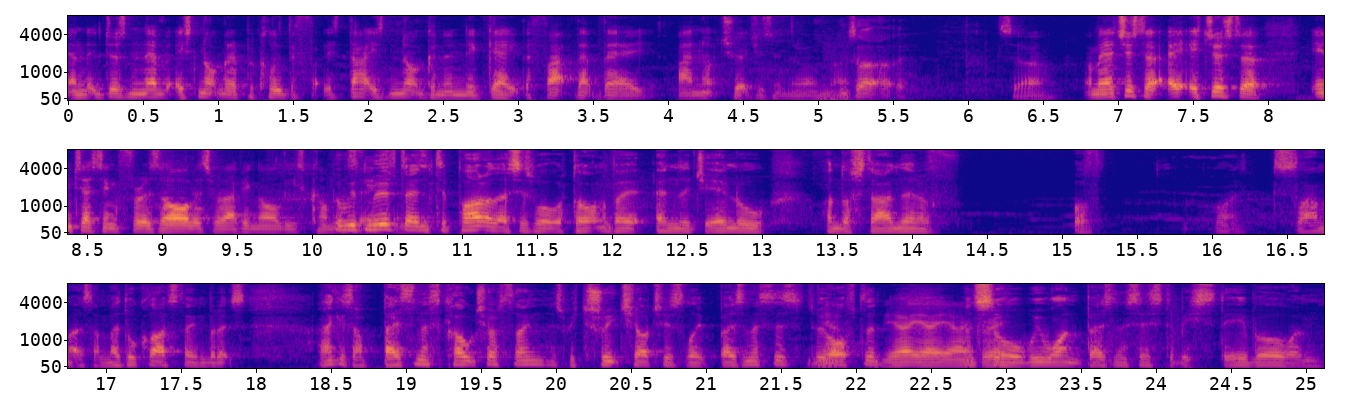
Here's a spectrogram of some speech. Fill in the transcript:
And it does never. It's not going to preclude the. fa- That is not going to negate the fact that they are not churches in their own right. Exactly. So I mean, it's just a. It's just a interesting for us all as we're having all these conversations. But we've moved into part of this is what we're talking about in the general understanding of of well, slam it as a middle class thing, but it's I think it's a business culture thing. As we treat churches like businesses too Yeah. often. Yeah, yeah, yeah, I And so we want businesses to be stable and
